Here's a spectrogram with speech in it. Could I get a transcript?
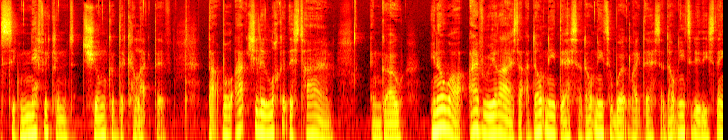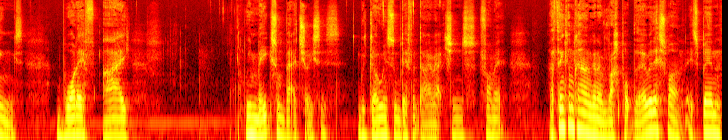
significant chunk of the collective that will actually look at this time and go, you know what? I've realized that I don't need this. I don't need to work like this. I don't need to do these things. What if I we make some better choices? We go in some different directions from it. I think I'm kind of going to wrap up there with this one. It's been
